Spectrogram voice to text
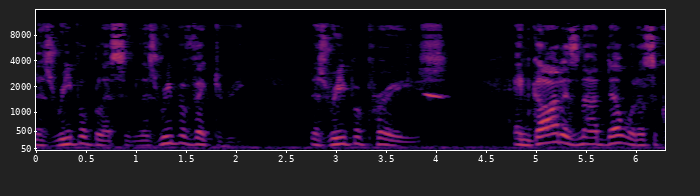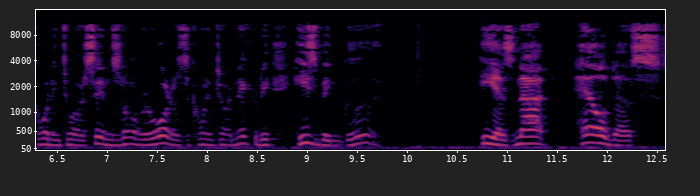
Let's reap a blessing. Let's reap a victory. Let's reap a praise. And God has not dealt with us according to our sins, nor rewarded us according to our iniquity. He's been good. He has not held us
